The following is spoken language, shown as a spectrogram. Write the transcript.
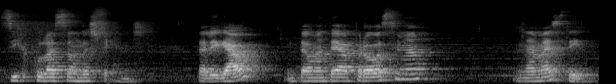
circulação das pernas. Tá legal? Então até a próxima. Namastê!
